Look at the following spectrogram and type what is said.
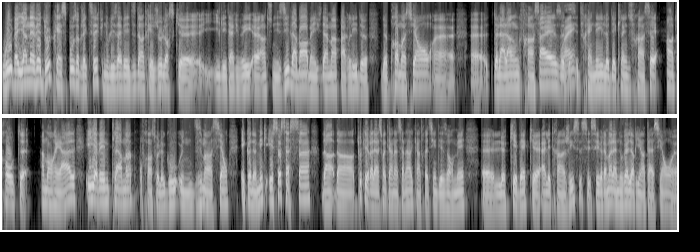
Oui, ben, il y en avait deux principaux objectifs. Il nous les avait dit d'entrée de jeu lorsqu'il est arrivé euh, en Tunisie. D'abord, bien évidemment, parler de, de promotion euh, euh, de la langue française, Ouais. d'essayer de freiner le déclin du français, entre autres à Montréal. Et il y avait clairement pour François Legault une dimension économique. Et ça, ça se sent dans, toutes les relations internationales qu'entretient désormais euh, le Québec à l'étranger. C'est vraiment la nouvelle orientation euh,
